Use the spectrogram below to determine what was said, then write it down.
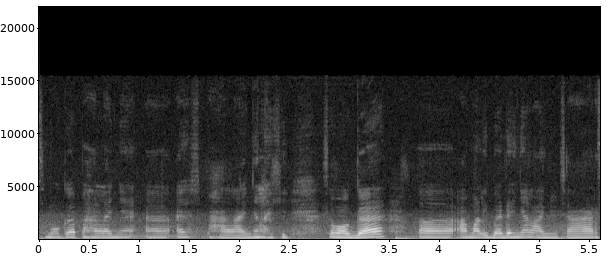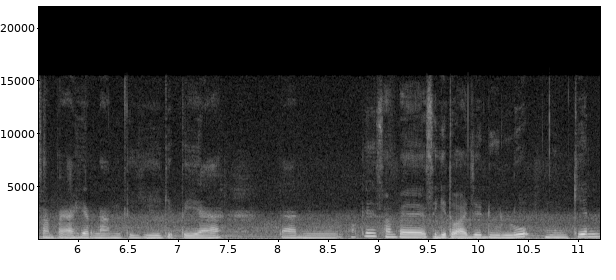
Semoga pahalanya uh, eh pahalanya lagi. Semoga uh, amal ibadahnya lancar sampai akhir nanti gitu ya. Dan oke okay, sampai segitu aja dulu. Mungkin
